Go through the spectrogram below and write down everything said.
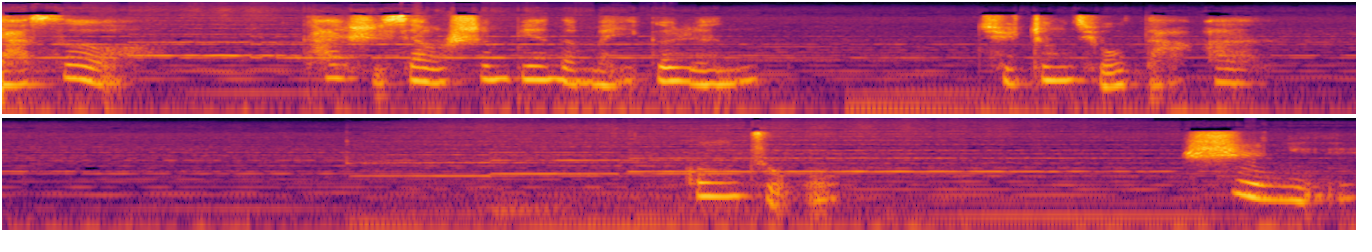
亚瑟开始向身边的每一个人去征求答案。公主、侍女、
